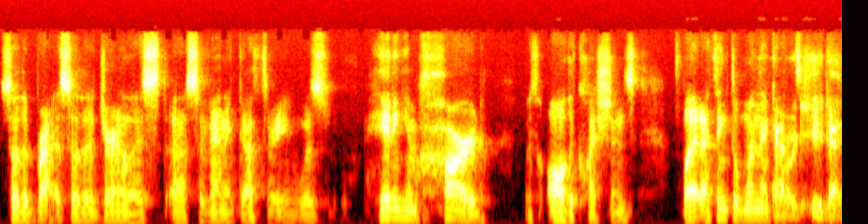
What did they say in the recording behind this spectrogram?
so the so the journalist uh, Savannah Guthrie was hitting him hard with all the questions but I think the one that got, to, got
